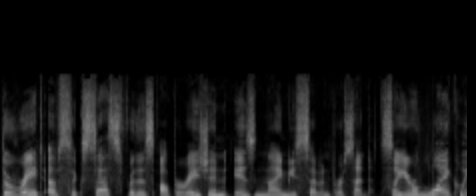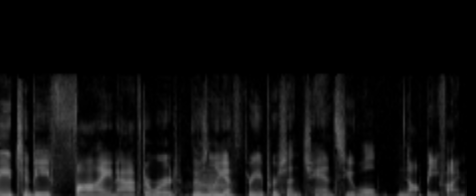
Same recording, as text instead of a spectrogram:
The rate of success for this operation is 97%, so you're likely to be fine afterward. There's only a hmm. 3% chance you will not be fine.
